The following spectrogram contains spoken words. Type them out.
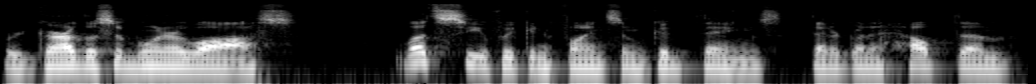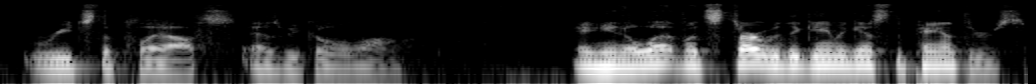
regardless of win or loss, let's see if we can find some good things that are going to help them reach the playoffs as we go along. And you know what? Let's start with the game against the Panthers.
